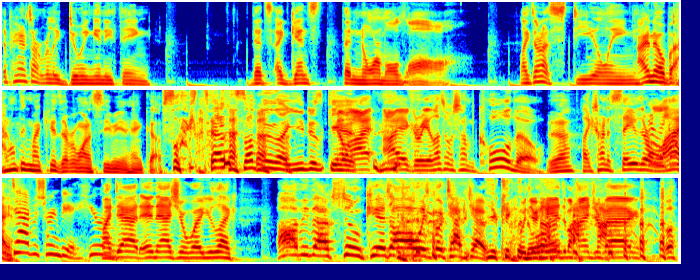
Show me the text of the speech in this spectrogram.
the parents aren't really doing anything that's against the normal law. Like they're not stealing. I know, but I don't think my kids ever want to see me in handcuffs. Like that is something like you just can't. I, I agree. Unless it was something cool though. Yeah. Like trying to save their Yeah, like, life. My dad was trying to be a hero. My dad, and as you're away, you're like, I'll be back soon, kids. I'll always protect you. You kick the With your hands behind your back. Well,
